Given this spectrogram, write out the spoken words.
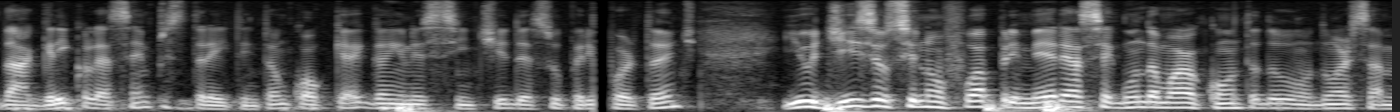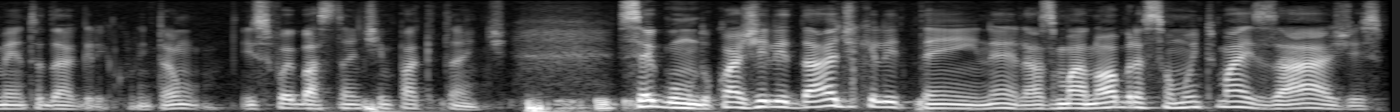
da agrícola é sempre estreita. Então, qualquer ganho nesse sentido é super importante. E o diesel, se não for a primeira, é a segunda maior conta do, do orçamento da agrícola. Então, isso foi bastante impactante. Segundo, com a agilidade que ele tem, né? As manobras são muito mais ágeis,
